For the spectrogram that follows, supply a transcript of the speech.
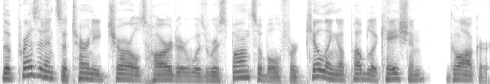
The president's attorney Charles Harder was responsible for killing a publication, Gawker.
